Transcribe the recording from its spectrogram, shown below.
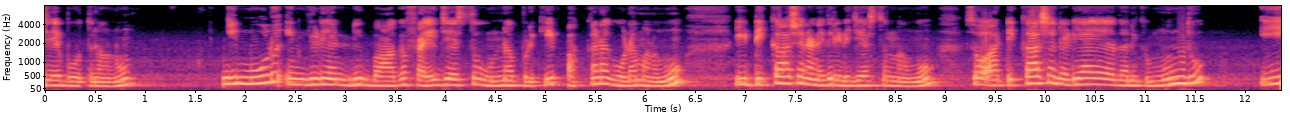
చేయబోతున్నాను. ఈ మూడు ఇంగ్రీడియంట్ని బాగా ఫ్రై చేస్తూ ఉన్నప్పటికీ పక్కన కూడా మనము ఈ టికాషన్ అనేది రెడీ చేస్తున్నాము. సో ఆ టికాషన్ రెడీ అయ్యేదానికి ముందు ఈ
